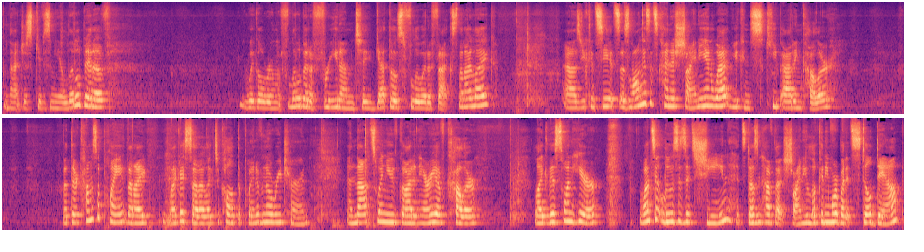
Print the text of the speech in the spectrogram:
that just gives me a little bit of wiggle room, a little bit of freedom to get those fluid effects that I like. As you can see, it's as long as it's kind of shiny and wet, you can keep adding color but there comes a point that I, like I said, I like to call it the point of no return. And that's when you've got an area of color like this one here. Once it loses its sheen, it doesn't have that shiny look anymore, but it's still damp.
